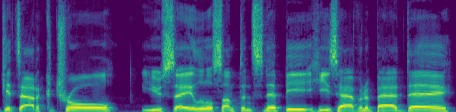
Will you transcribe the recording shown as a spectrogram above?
gets out of control, you say a little something snippy, he's having a bad day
